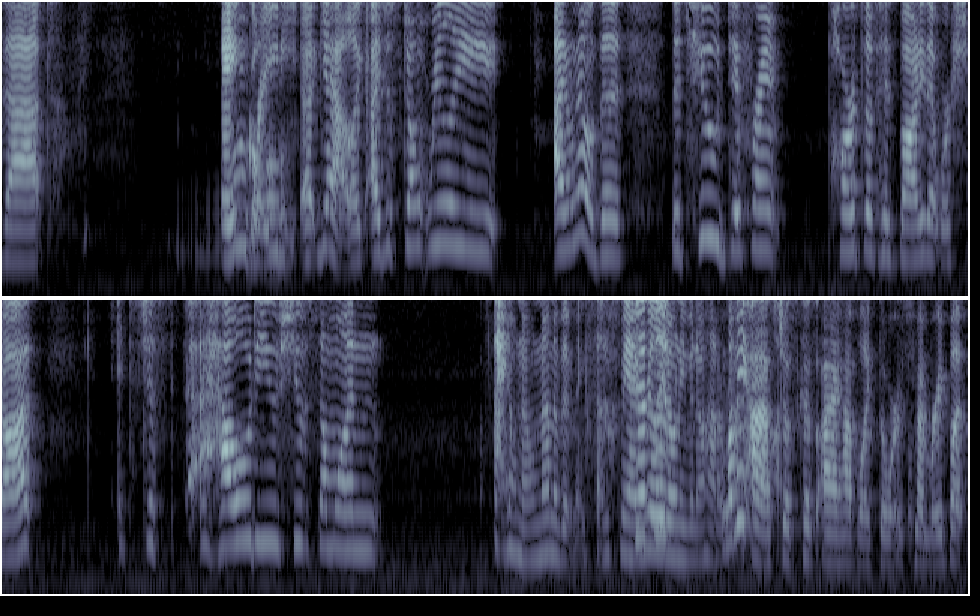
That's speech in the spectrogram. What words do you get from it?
that Angle. Brady. Uh, yeah, like I just don't really I don't know. The the two different parts of his body that were shot, it's just how do you shoot someone? I don't know. None of it makes sense to me. I really the- don't even know how to. Let me ask, just because I have like the worst memory, but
